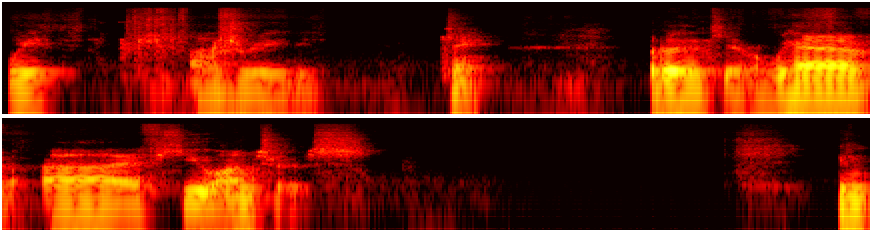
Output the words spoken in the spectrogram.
With Azure AD. Okay, what do we have here? We have uh, a few answers. Can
